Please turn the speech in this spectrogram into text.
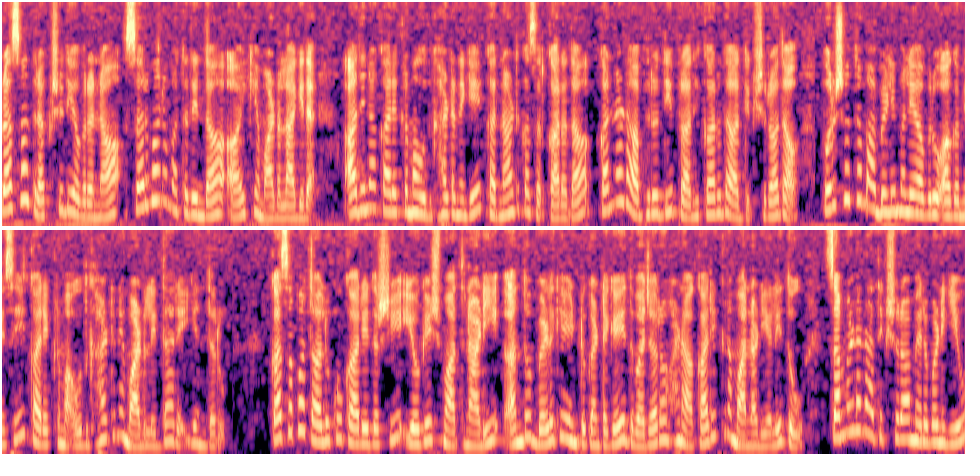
ಪ್ರಸಾದ್ ರಕ್ಷಿದಿ ಅವರನ್ನ ಸರ್ವಾನುಮತದಿಂದ ಆಯ್ಕೆ ಮಾಡಲಾಗಿದೆ. ಆ ದಿನ ಕಾರ್ಯಕ್ರಮ ಉದ್ಘಾಟನೆಗೆ ಕರ್ನಾಟಕ ಸರ್ಕಾರದ ಕನ್ನಡ ಅಭಿವೃದ್ಧಿ ಪ್ರಾಧಿಕಾರದ ಅಧ್ಯಕ್ಷರಾದ ಪುರುಷೋತ್ತಮ ಬಿಳಿಮಲೆ ಅವರು ಆಗಮಿಸಿ ಕಾರ್ಯಕ್ರಮ ಉದ್ಘಾಟನೆ ಮಾಡಲಿದ್ದಾರೆ ಎಂದರು. ಕಸಬಾ ತಾಲೂಕು ಕಾರ್ಯದರ್ಶಿ ಯೋಗೇಶ್ ಮಾತನಾಡಿ, ಅಂದು ಬೆಳಗ್ಗೆ ಎಂಟು ಗಂಟೆಗೆ ಧ್ವಜಾರೋಹಣ ಕಾರ್ಯಕ್ರಮ ನಡೆಯಲಿದ್ದು, ಸಮ್ಮೇಳನಾಧ್ಯಕ್ಷರ ಮೆರವಣಿಗೆಯು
